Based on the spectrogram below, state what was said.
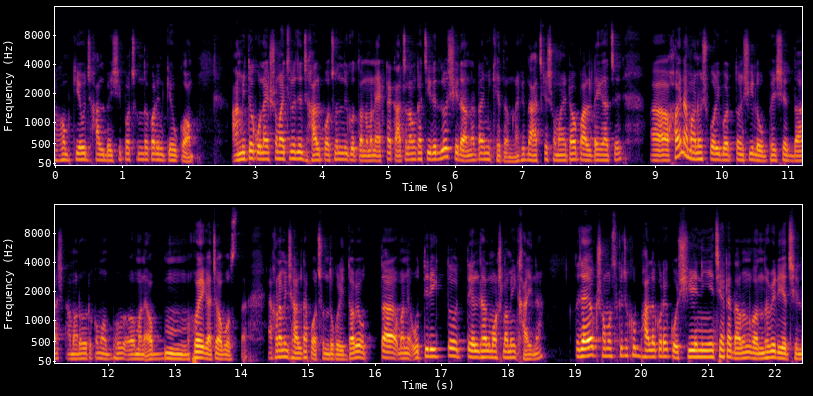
রকম, কেউ ঝাল বেশি পছন্দ করেন, কেউ কম। আমি তো কোনো এক সময় ছিল যে ঝাল পছন্দই করতাম না মানে একটা কাঁচা লঙ্কা চিড়ে দিল সে রান্নাটা আমি খেতাম না। কিন্তু আজকে সময়টাও পাল্টে গেছে। হয় না মানুষ পরিবর্তনশীল, অভ্যেসের দাস, আমারও ওরকম অভ্য মানে হয়ে গেছে অবস্থা। এখন আমি ঝালটা পছন্দ করি, তবে অত্যা মানে অতিরিক্ত তেল ঝাল মশলা আমি খাই না। তো যাই হোক, সমস্ত কিছু খুব ভালো করে কষিয়ে নিয়েছি, একটা দারুণ গন্ধ বেরিয়েছিল।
